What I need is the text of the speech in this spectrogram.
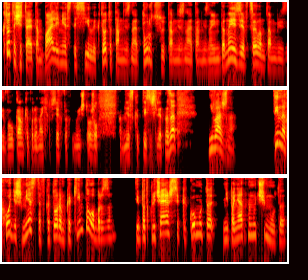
Кто-то считает там Бали место силы, кто-то там, не знаю, Турцию, там, не знаю, там, не знаю, Индонезия в целом, там вулкан, который нахер всех уничтожил там несколько тысяч лет назад. Неважно. Ты находишь место, в котором каким-то образом ты подключаешься к какому-то непонятному чему-то,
